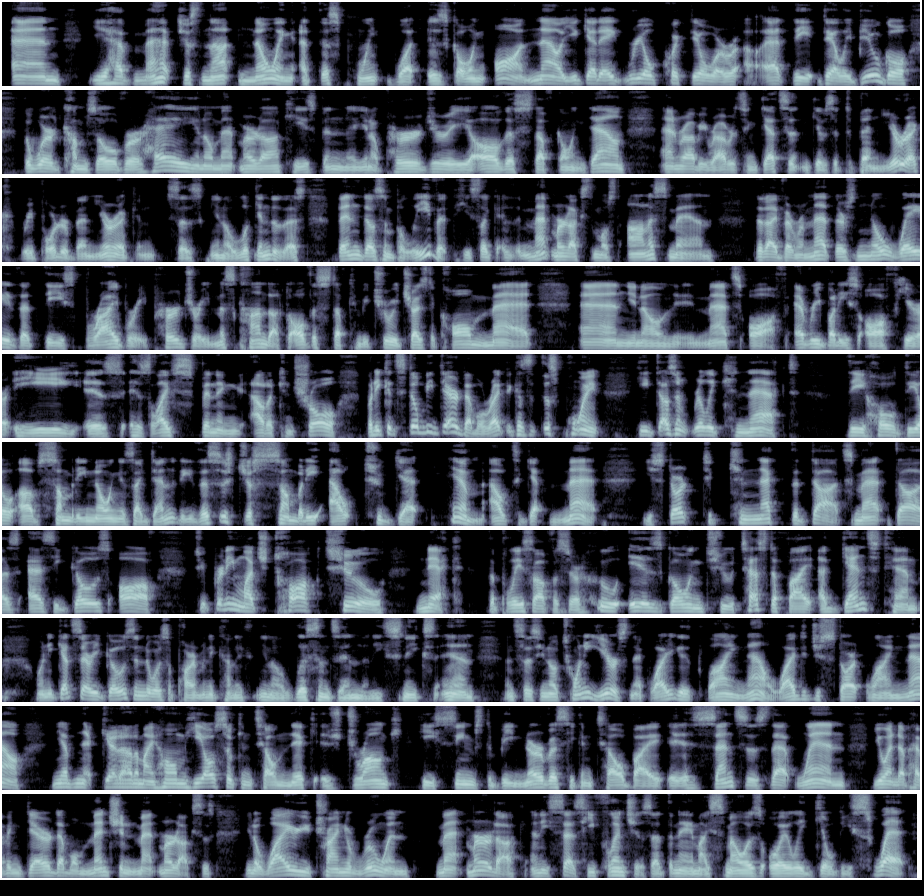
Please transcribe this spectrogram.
And you have Matt just not knowing at this point what is going on. Now, you get a real quick deal where uh, at the Daily Bugle, the word comes over hey, you know, Matt Murdock, he's been, uh, you know, perjury, all this stuff going down. And Robbie Robertson gets it and gives it to Ben Urich, reporter Ben Urich, and says, you know, look into this. Ben doesn't believe it. He's like, Matt Murdock's the most honest man that I've ever met. There's no way that these bribery, perjury, misconduct, all this stuff can be true. He tries to call Matt and you know Matt's off. Everybody's off here. He is his life spinning out of control, but he could still be Daredevil, right? Because at this point, he doesn't really connect the whole deal of somebody knowing his identity. This is just somebody out to get him, out to get Matt you start to connect the dots. Matt does as he goes off to pretty much talk to Nick, the police officer, who is going to testify against him. When he gets there, he goes into his apartment. He kind of, you know, listens in, then he sneaks in and says, You know, 20 years, Nick, why are you lying now? Why did you start lying now? Have Nick, get out of my home. He also can tell Nick is drunk. He seems to be nervous. He can tell by his senses that when you end up having Daredevil mention Matt Murdock, says, you know, why are you trying to ruin Matt Murdock? And he says he flinches at the name. I smell his oily, guilty sweat.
